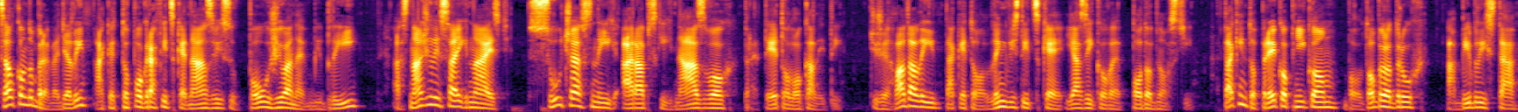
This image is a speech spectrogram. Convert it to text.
celkom dobre vedeli, aké topografické názvy sú používané v Biblii a snažili sa ich nájsť v súčasných arabských názvoch pre tieto lokality čiže hľadali takéto lingvistické jazykové podobnosti. Takýmto priekopníkom bol dobrodruh a biblista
